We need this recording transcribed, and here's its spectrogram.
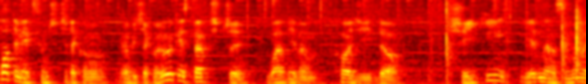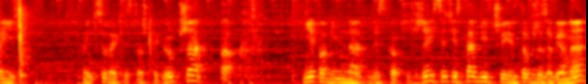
Potem jak skończycie taką, robić taką rurkę, sprawdźcie czy ładnie Wam wchodzi do szyjki. Jedna z moich końcówek jest troszkę grubsza. O, nie powinna wyskoczyć. Jeżeli chcecie sprawdzić czy jest dobrze zrobione,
